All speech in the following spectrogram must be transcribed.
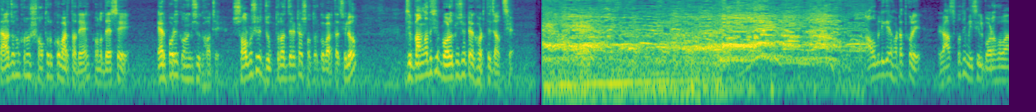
তারা যখন কোনো সতর্ক বার্তা দেয় কোনো দেশে, এরপরে কোনো কিছু ঘটে। সর্বশেষ যুক্তরাজ্যের একটা সতর্ক বার্তা ছিল যে বাংলাদেশে বড় কিছু একটা ঘটতে যাচ্ছে। আওয়ামী লীগের হঠাৎ করে রাজপথে মিছিল বড় হওয়া,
